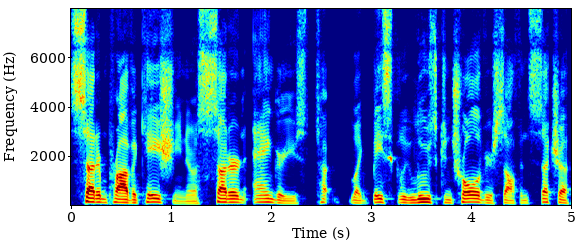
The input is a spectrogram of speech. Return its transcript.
sudden provocation, you know, sudden anger. You like basically lose control of yourself in such a,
